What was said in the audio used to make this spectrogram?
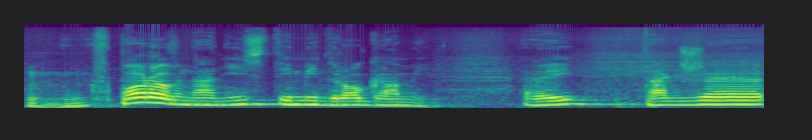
Mm-hmm. V porovnaní s tými drogami. Hej. Takže e,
